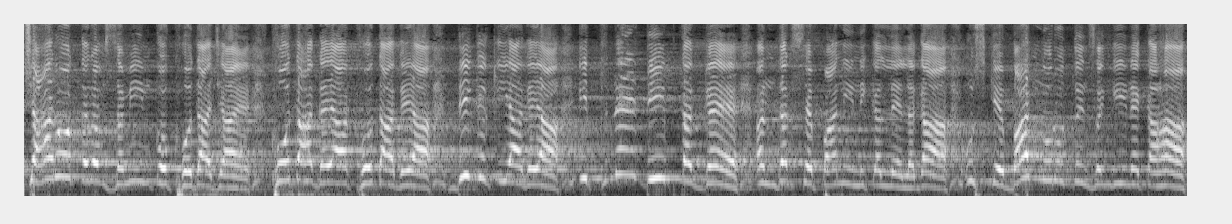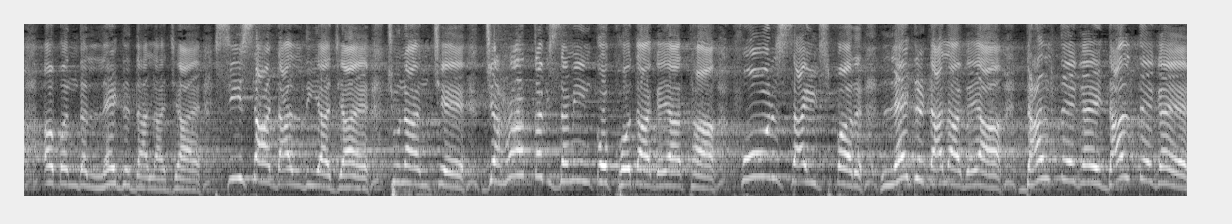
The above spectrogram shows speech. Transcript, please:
چاروں طرف زمین کو کھودا جائے۔ کھودا گیا کھودا گیا، ڈگ کیا گیا۔ اتنے ڈیپ تک گئے، اندر سے پانی نکلنے لگا۔ اس کے بعد نور الدین زنگی نے کہا، اب اندر لیڈ ڈالا جائے، سیسا ڈال دیا جائے۔ چنانچہ جہاں تک زمین کو کھودا گیا تھا، فور سائٹس پر لیڈ ڈالا گیا۔ ڈالتے گئے ڈالتے گئے،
